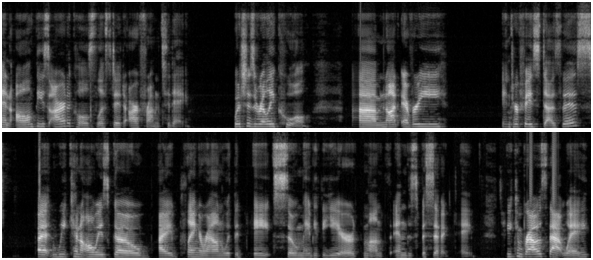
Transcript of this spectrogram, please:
and all these articles listed are from today, which is really cool. Um, not every interface does this, but we can always go by playing around with the date. So maybe the year, the month, and the specific day. So you can browse that way.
